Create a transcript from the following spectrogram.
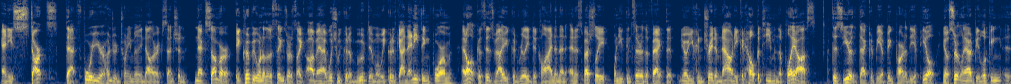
and he starts that four year, $120 million extension next summer, it could be one of those things where it's like, oh man, I wish we could have moved him when we could have gotten anything for him at all because his value could really decline. And then, and especially when you consider the fact that, you know, you can trade him now and he could help a team in the playoffs this year that that could be a big part of the appeal. You know, certainly I would be looking uh,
